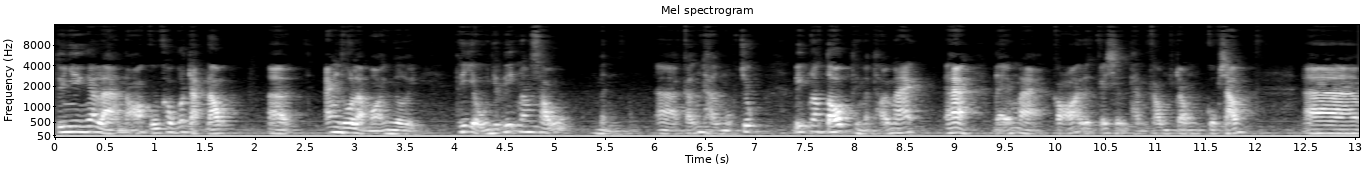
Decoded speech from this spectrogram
tuy nhiên là nó cũng không có trật đâu. À, ăn thua là mọi người thí dụ như biết nó xấu mình à, cẩn thận một chút biết nó tốt thì mình thoải mái ha để mà có được cái sự thành công trong cuộc sống. À,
